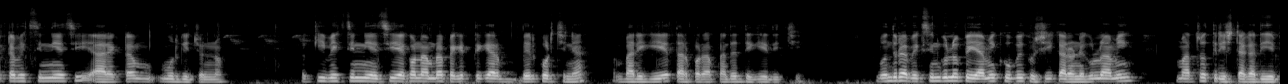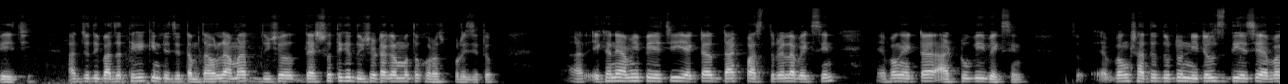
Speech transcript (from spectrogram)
একটা ভ্যাকসিন নিয়েছি আর একটা মুরগির জন্য। তো কী ভ্যাকসিন নিয়েছি, এখন আমরা প্যাকেট থেকে আর বের করছি না। বাড়ি গিয়ে তারপর আপনাদের দেখিয়ে দিচ্ছি। বন্ধুরা ভ্যাকসিনগুলো পেয়ে আমি খুবই খুশি, কারণ এগুলো আমি মাত্র তিরিশ টাকা দিয়ে পেয়েছি। আর যদি বাজার থেকে কিনতে যেতাম, তাহলে আমার দুইশো, দেড়শো থেকে দুইশো টাকার মতো খরচ পড়ে যেত। আর এখানে আমি পেয়েছি একটা ডাক পাস্তুরেলা ভ্যাকসিন এবং একটা আর টু বি ভ্যাকসিন তো, এবং সাথে দুটো নিডলস দিয়েছে এবং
